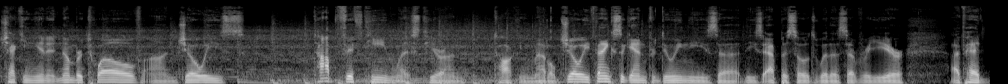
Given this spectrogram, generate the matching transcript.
Checking in at number 12 on Joey's top 15 list here on Talking Metal. Joey, thanks again for doing these uh, these episodes with us every year. I've had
